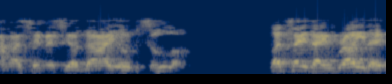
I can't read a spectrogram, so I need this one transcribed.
Ahasibis Yadayu Psula. Let's say they write it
